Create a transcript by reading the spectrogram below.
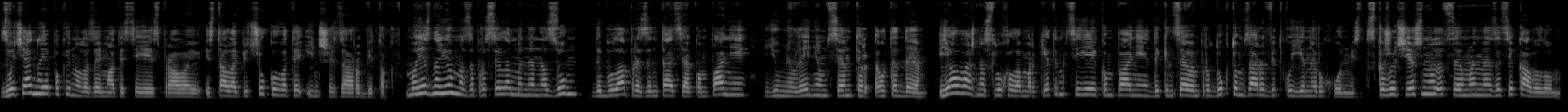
Звичайно, я покинула займатися цією справою і стала підшукувати інший заробіток. Моя знайома запросила мене на Zoom, де була презентація компанії U Millennium Center Ltd. Я уважно слухала маркетинг цієї компанії, де кінцевим продуктом заробітку є нерухомість. Скажу чесно, це мене зацікавило.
